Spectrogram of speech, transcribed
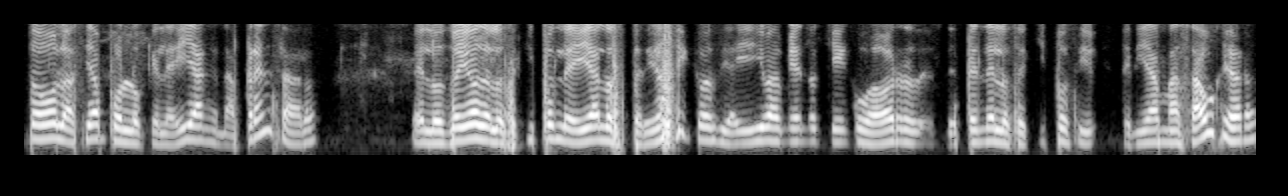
todo lo hacían por lo que leían en la prensa, ¿no? Eh, los dueños de los equipos leían los periódicos y ahí iban viendo qué jugador, depende de los equipos, y tenía más auge, ¿verdad?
